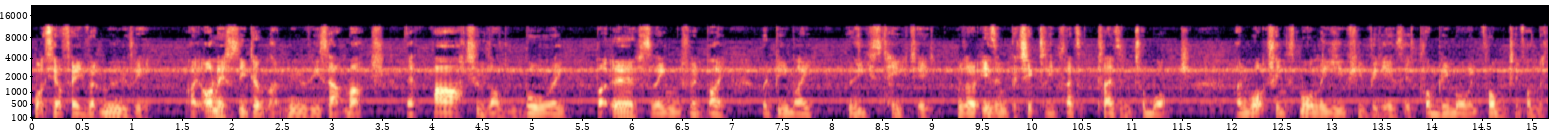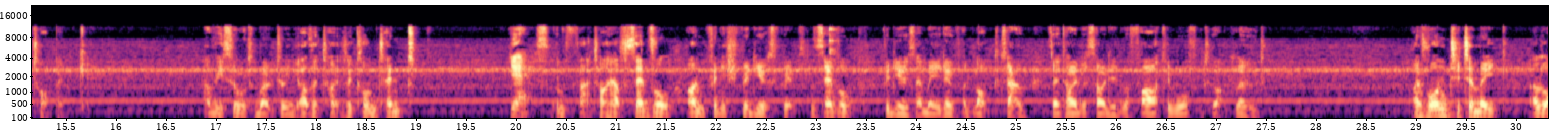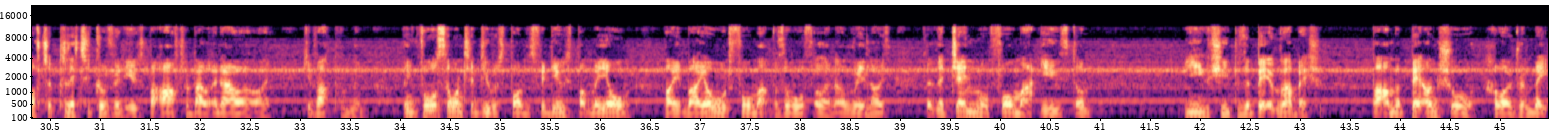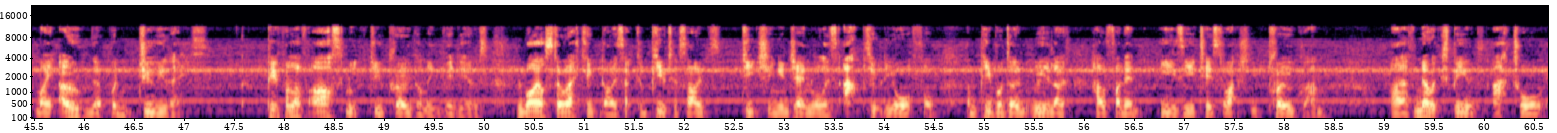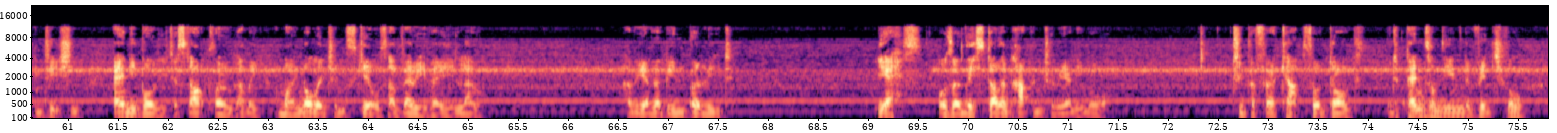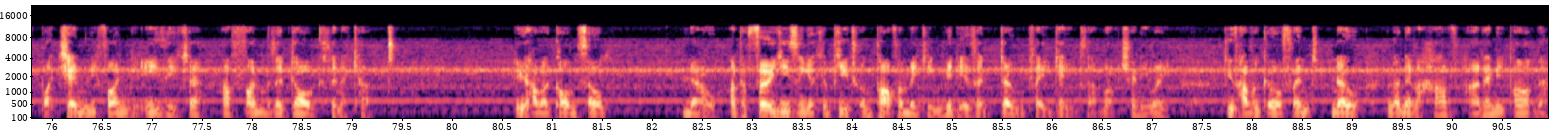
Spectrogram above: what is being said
What's your favourite movie? I honestly don't like movies that much. They're far too long and boring, but Earthlings would, by, would be my least hated, although it isn't particularly pleasant to watch, and watching smaller YouTube videos is probably more informative on the topic. Have you thought about doing other types of content? Yes, in fact I have several unfinished video scripts and several videos I made over lockdown that I decided were far too awful to upload. I've wanted to make a lot of political videos, but after about an hour I give up on them. I've also wanted to do response videos, but my old, my, my old format was awful and I realised that the general format used on YouTube is a bit rubbish, but I'm a bit unsure how I would make my own that wouldn't do this. People have asked me to do programming videos, and whilst I recognise that computer science teaching in general is absolutely awful, and people don't realise how fun and easy it is to actually program, I have no experience at all in teaching anybody to start programming, and my knowledge and skills are very, very low. Have you ever been bullied? Yes, although this doesn't happen to me anymore. Do you prefer cats or dogs? It depends on the individual, but I generally find it easier to have fun with a dog than a cat. Do you have a console? No, I prefer using a computer and apart from making videos I don't play games that much anyway. Do you have a girlfriend? No, and I never have had any partner.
